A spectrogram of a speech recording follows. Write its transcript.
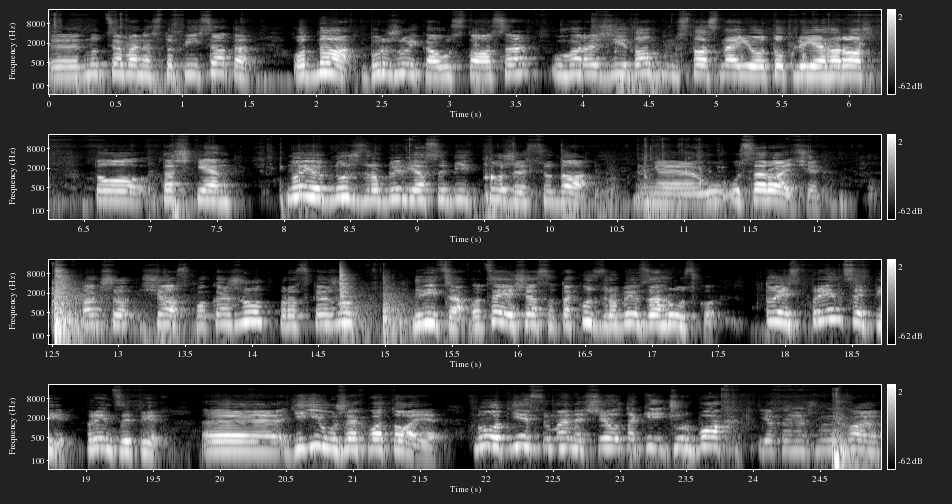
е, ну це в мене 150. Одна буржуйка у Стаса у гаражі. Да? Стас нею отоплює гараж, то Ташкент. Ну і одну ж зробив я собі теж сюди, е, у, у сарайчик. Так що зараз покажу, розкажу. Дивіться, оце я зараз отаку зробив загрузку. Тобто, в принципі, в принципі, е, її вже вистачає. Ну от є у мене ще отакий чурбак. Я, звісно, не знаю.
